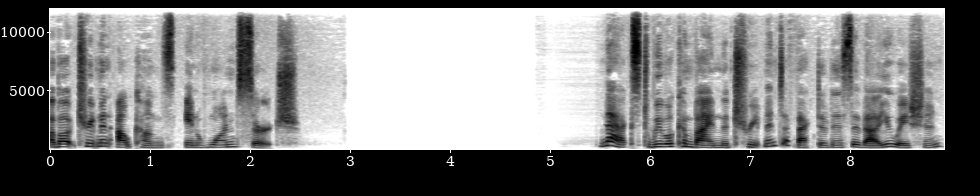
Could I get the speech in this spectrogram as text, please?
about treatment outcomes in one search. Next, we will combine the treatment effectiveness evaluation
